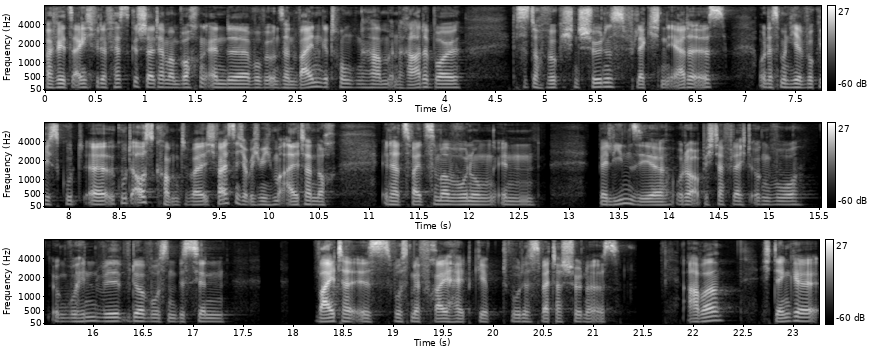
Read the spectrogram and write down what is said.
weil wir jetzt eigentlich wieder festgestellt haben am Wochenende, wo wir unseren Wein getrunken haben in Radebeul, dass es doch wirklich ein schönes Fleckchen Erde ist und dass man hier wirklich gut, äh, gut auskommt. Weil ich weiß nicht, ob ich mich im Alter noch in einer Zwei-Zimmer-Wohnung in Berlin sehe oder ob ich da vielleicht irgendwo, irgendwo hin will, wieder, wo es ein bisschen weiter ist, wo es mehr Freiheit gibt, wo das Wetter schöner ist. Aber ich denke,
